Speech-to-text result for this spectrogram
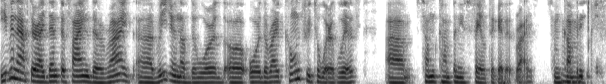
even after identifying the right uh, region of the world or, or, the right country to work with, um, some companies fail to get it right. Some hmm. companies. Mm.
